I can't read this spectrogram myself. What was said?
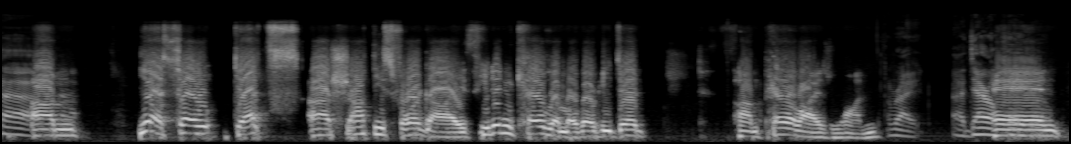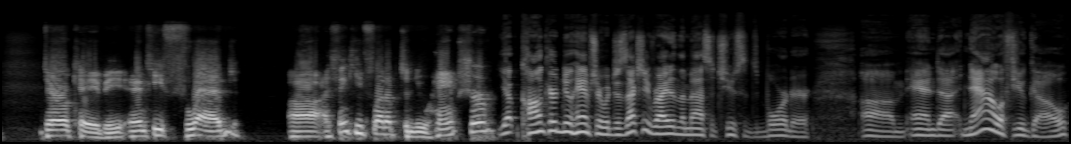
Um, yeah, so Goetz uh, shot these four guys. He didn't kill them, although he did um, paralyze one. right. Uh, Daryl and Darrell Cabey, and he fled. Uh, I think he fled up to New Hampshire. Yep, Concord, New Hampshire, which is actually right in the Massachusetts border. Um, and uh, now, if you go,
